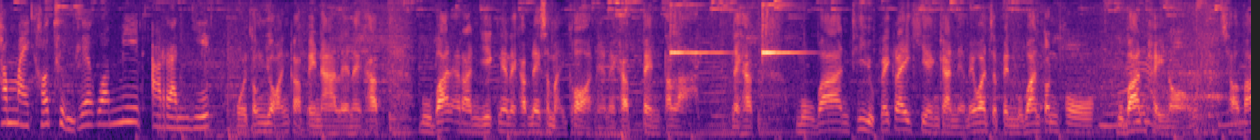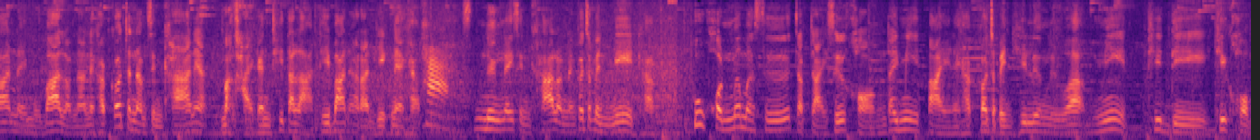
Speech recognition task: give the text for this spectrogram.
ทำไมเขาถึงเรียกว่ามีดอารัญยิก โอ้ยต้องย้อนกลับไปนานเลยนะครับหมู่บ้านอารัญยิกเนี่ยนะครับในสมัยก่อนเนี่ยนะครับเป็นตลาดนะครับ หมู่บ้านที่อยู่ใกล้ๆเคียงกันเนี่ยไม่ว่าจะเป็นหมู่บ้านต้นโพหมู่บ้านไผ่หนอง ชาวบ้านในหมู่บ้านเหล่านั้นนะครับก็จะนำสินค้าเนี่ยมาขายกันที่ตลาดที่บ้านอารัญยิกเนี่ยครับค่ะ หนึ่งในสินค้าเหล่านั้นก็จะเป็นมีดครับผู้คนเมื่อมาซื้อจับจ่ายซื้อของได้มีดไปนะครับก็จะเป็นที่เรื่องลือว่ามีดที่ดีที่คม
